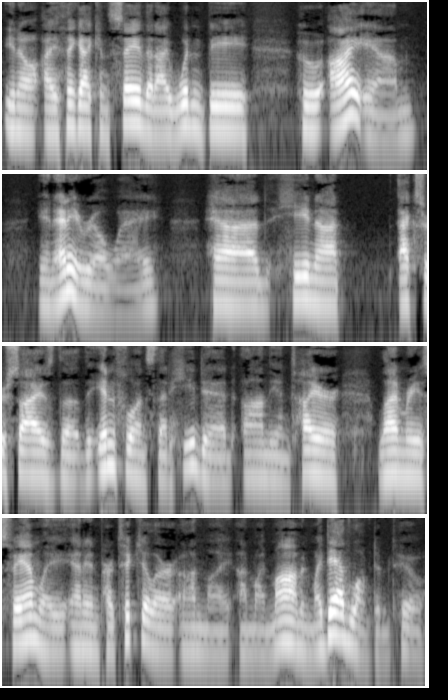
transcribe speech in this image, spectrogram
you know I think I can say that I wouldn't be who I am in any real way had he not exercised the, the influence that he did on the entire Lemrise family and in particular on my on my mom and my dad loved him too,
